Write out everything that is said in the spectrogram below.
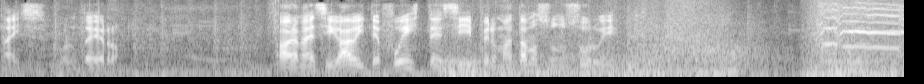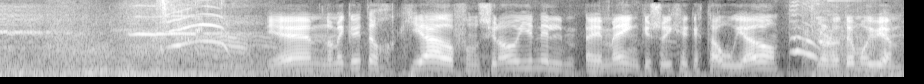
Nice, voluntad de hierro Ahora me decís, Gaby, ¿te fuiste? Sí, pero matamos un Surbi. Bien, no me quedé tosqueado. Funcionó bien el eh, main, que yo dije que estaba bugueado. Lo noté muy bien.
